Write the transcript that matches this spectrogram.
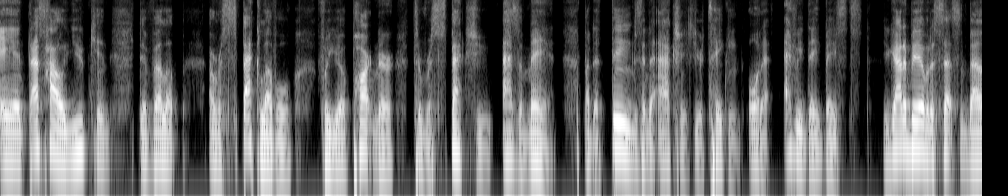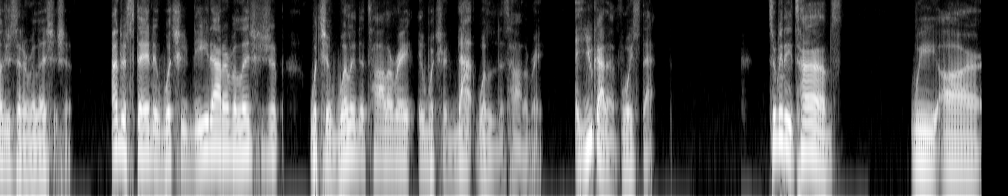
And that's how you can develop a respect level for your partner to respect you as a man by the things and the actions you're taking on an everyday basis. You got to be able to set some boundaries in a relationship. Understanding what you need out of a relationship what you're willing to tolerate and what you're not willing to tolerate. And you got to voice that. Too many times we are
